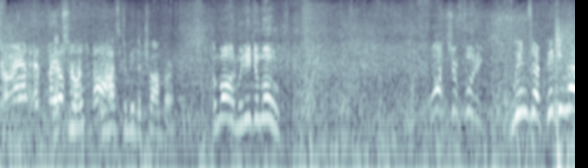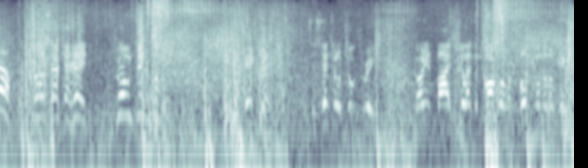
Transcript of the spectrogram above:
Command has failed That to smoke, it has to be the chopper. Come on, we need to move! Watch your footing! Winds are picking up! Contact ahead! Drones incoming! Gateway, this is Sentinel 2-3. Guardian 5 still has the cargo and we're closing on the location.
